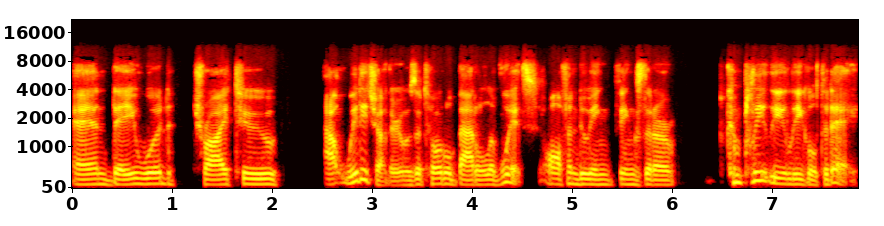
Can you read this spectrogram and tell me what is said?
And they would try to outwit each other. It was a total battle of wits, often doing things that are completely illegal today,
